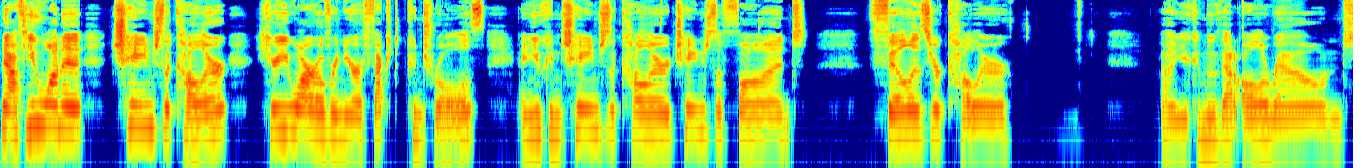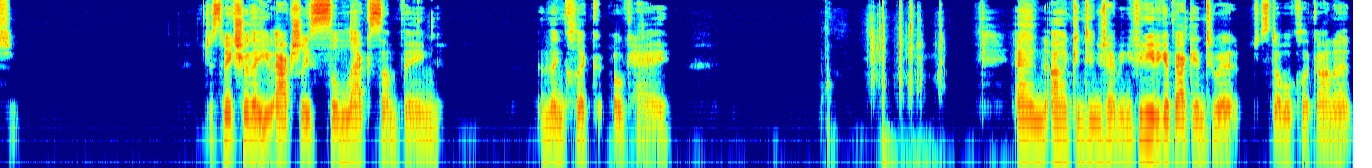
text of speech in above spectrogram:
Now, if you want to change the color, here you are over in your effect controls, and you can change the color, change the font, fill is your color. Uh, you can move that all around, just make sure that you actually select something and then click OK. And uh, continue typing. If you need to get back into it, just double click on it.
